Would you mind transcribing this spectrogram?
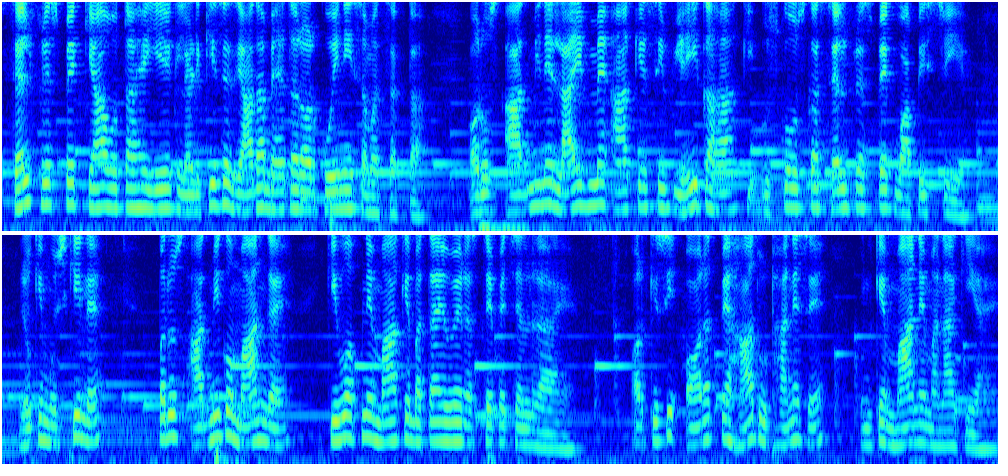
सेल्फ रिस्पेक्ट क्या होता है ये एक लड़की से ज़्यादा बेहतर और कोई नहीं समझ सकता। और उस आदमी ने लाइव में आके सिर्फ़ यही कहा कि उसको उसका सेल्फ रिस्पेक्ट वापस चाहिए, जो कि मुश्किल है। पर उस आदमी को मान गए कि वो अपने माँ के बताए हुए रास्ते पे चल रहा है। और किसी औरत पे हाथ उठाने से उनके माँ ने मना किया है।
